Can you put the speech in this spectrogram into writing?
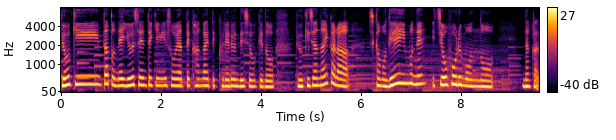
病気だとね優先的にそうやって考えてくれるんでしょうけど病気じゃないからしかも原因もね一応ホルモンのなんか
